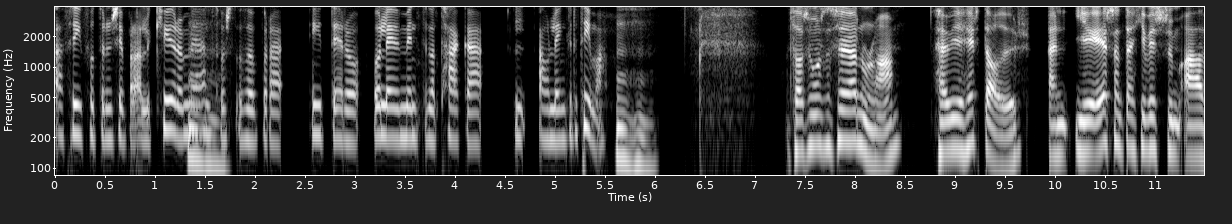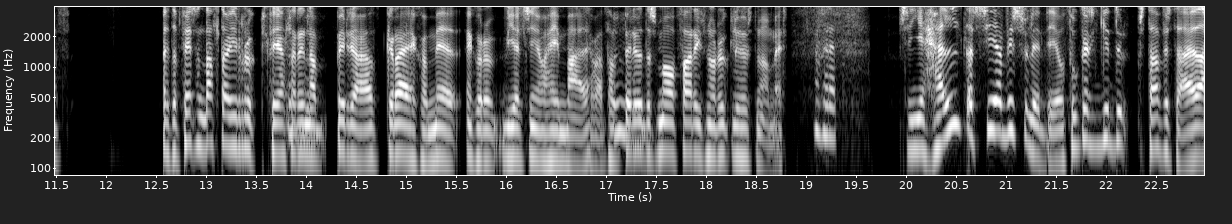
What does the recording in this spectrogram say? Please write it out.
að þrýfóturinn sé bara alveg kjör á meðan Mhm. þú veist, og þú bara ítir og, og leiði myndin að taka á lengri tíma. Mm Það sem varst að segja núna hef ég heyrt áður en ég er samt ekki vissum að þetta fer samt alltaf í rugl þegar ég ætla að reyna að byrja að græða eitthvað með einhverjum vél sem ég á heima eða eitthvað, þá Mhm. byrjar þetta smá að fara í svona ruggli haustum á mér. Akkurat. sem ég held að sé að vissuleiti og þú kannski getur staðfist það eða,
